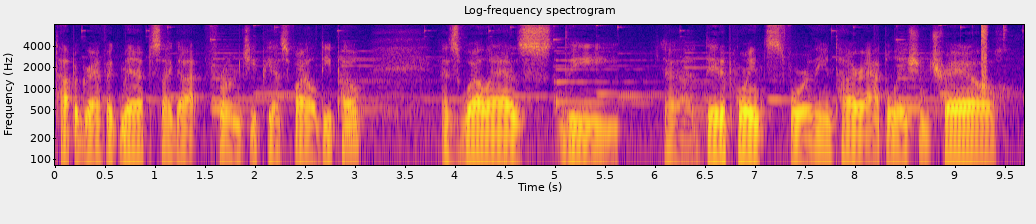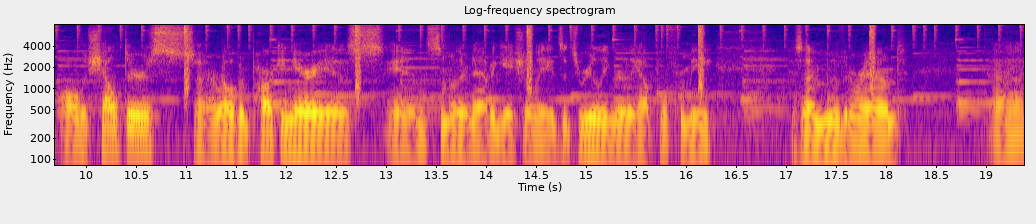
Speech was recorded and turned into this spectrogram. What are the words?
topographic maps I got from GPS File Depot, as well as the uh, data points for the entire Appalachian Trail, all the shelters, uh, relevant parking areas, and some other navigational aids. It's really, really helpful for me as I'm moving around uh,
